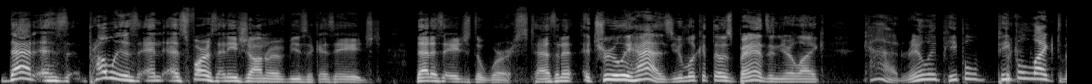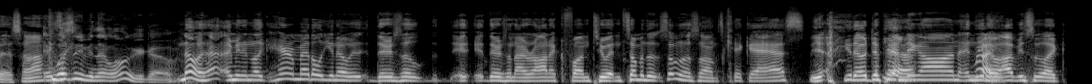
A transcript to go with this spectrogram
That is probably as and as far as any genre of music has aged, that has aged the worst, hasn't it? It truly has. You look at those bands and you're like, God, really? People people liked this, huh? It wasn't even that long ago. No, that, I mean, in like hair metal, you know, there's a it, it- there's an ironic fun to it, and some of the some of the songs kick ass. Yeah. you know, depending Yeah. on, and you know, obviously like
